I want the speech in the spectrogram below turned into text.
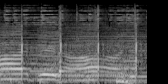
Govind Radhe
